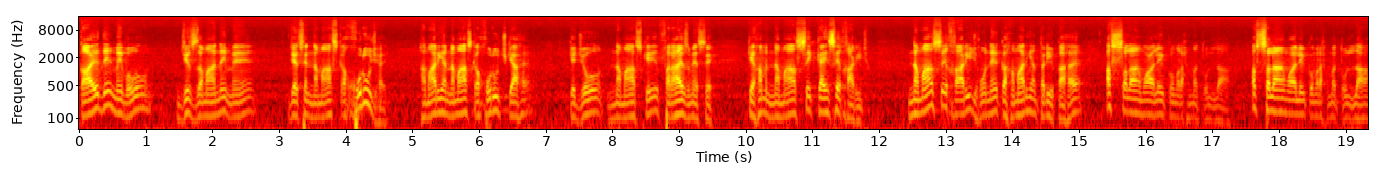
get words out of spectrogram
قاعدے میں وہ جس زمانے میں جیسے نماز کا خروج ہے ہمارے یہاں نماز کا خروج کیا ہے کہ جو نماز کے فرائض میں سے کہ ہم نماز سے کیسے خارج ہو نماز سے خارج ہونے کا ہمارے یہاں طریقہ ہے، السلام علیکم رحمۃ اللہ، السلام علیکم رحمۃ اللہ۔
